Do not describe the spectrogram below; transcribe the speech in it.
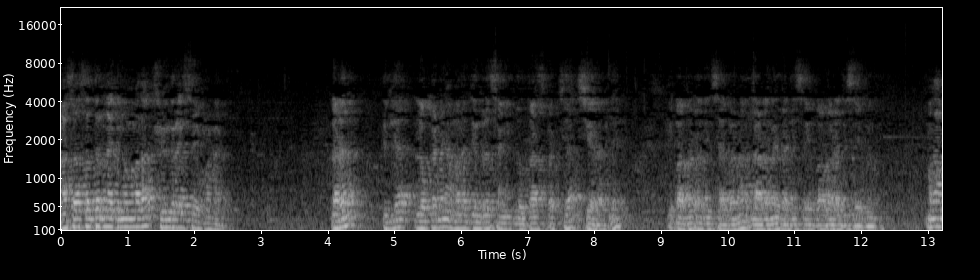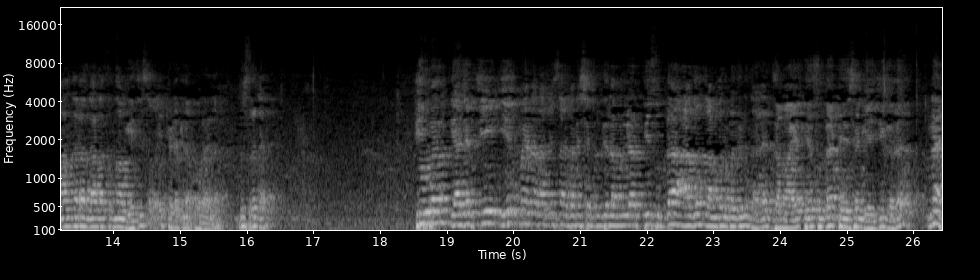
असं असेल तर नाही मग मला शिवराज साहेब म्हणाले. कारण तिथल्या लोकांनी आम्हाला जनरल सांगितलं होतं आसपासच्या शहरातले की बाबाराजे साहेबांना लाडाने राजेसाहेब बाबा राजेसाहेब म्हणते मग आम्हाला जरा लाडाचं नाव घ्यायची सवय खेड्यातल्या पोरायला. दुसरं काय? ती पण गॅजेटची एक महिना राजेसाहेबांनी शब्द दिला म्हणल्यावर ती सुद्धा आजच अंमलबजावणी झाल्या जमा आहे ते सुद्धा टेन्शन घ्यायची गरज नाही.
